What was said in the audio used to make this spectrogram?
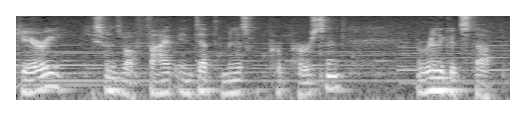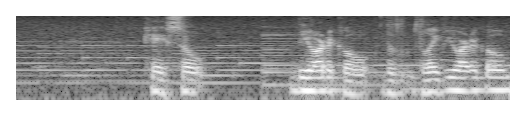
Gary. He spends about five in-depth minutes per person Really good stuff. Okay, so the article, the, the Lakeview article,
